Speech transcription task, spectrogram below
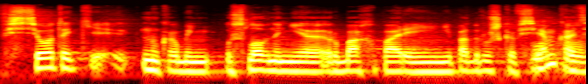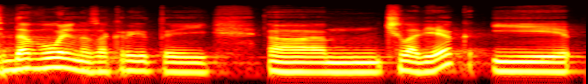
все-таки, ну, как бы условно не рубаха парень, не подружка всем. Катя довольно закрытый э, человек, и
